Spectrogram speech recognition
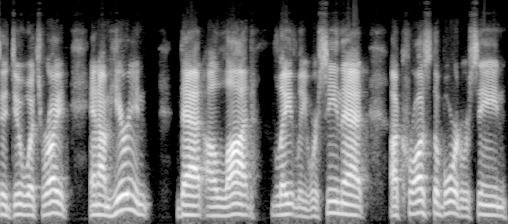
to do what's right. And I'm hearing that a lot lately. We're seeing that across the board. We're seeing,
